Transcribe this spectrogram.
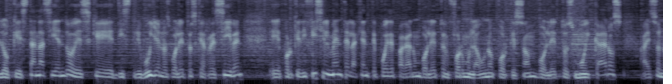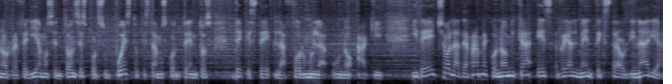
lo que están haciendo es que distribuyen los boletos que reciben, eh, porque difícilmente la gente puede pagar un boleto en Fórmula 1 porque son boletos muy caros. A eso nos referíamos entonces por supuesto que estamos contentos de que esté la Fórmula 1 aquí. Y de hecho, la derrama económica es realmente extraordinaria.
